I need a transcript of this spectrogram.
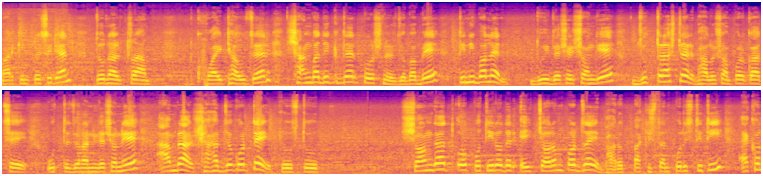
মার্কিন প্রেসিডেন্ট ডোনাল্ড ট্রাম্প। হোয়াইট হাউসের সাংবাদিকদের প্রশ্নের জবাবে তিনি বলেন, দুই দেশের সঙ্গে যুক্তরাষ্ট্রের ভালো সম্পর্ক আছে। উত্তেজনা নিরসনে আমরা সাহায্য করতে প্রস্তুত। সংঘাত ও প্রতিরোধের এই চরম পর্যায়ে ভারত পাকিস্তান পরিস্থিতি এখন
